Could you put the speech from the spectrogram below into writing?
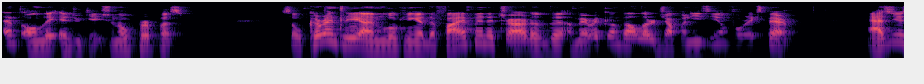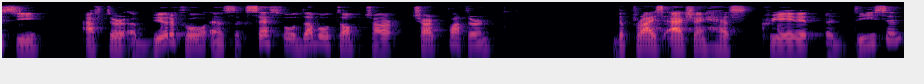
and only educational purpose. So currently I'm looking at the 5 minute chart of the American dollar Japanese yen forex pair. As you see, after a beautiful and successful double top chart, chart pattern, the price action has created a decent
